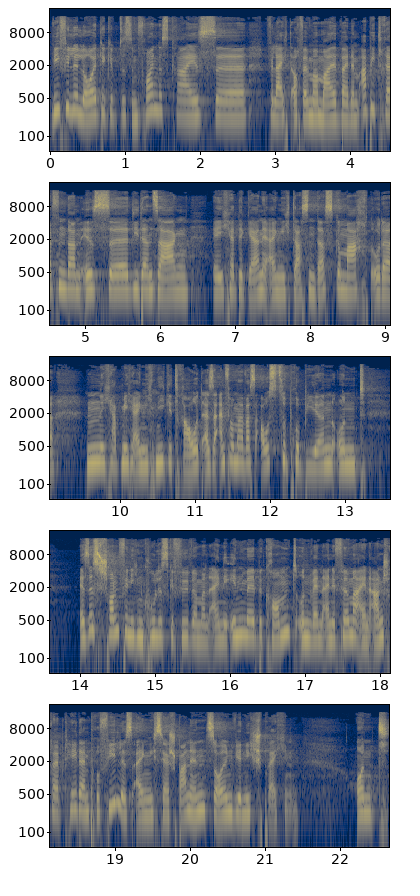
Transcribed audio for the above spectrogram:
wie viele Leute gibt es im Freundeskreis, äh, vielleicht auch wenn man mal bei einem Abi-Treffen dann ist, äh, die dann sagen, ey, ich hätte gerne eigentlich das und das gemacht oder hm, ich habe mich eigentlich nie getraut. Also einfach mal was auszuprobieren und es ist schon, finde ich, ein cooles Gefühl, wenn man eine In-Mail bekommt und wenn eine Firma einen anschreibt, hey, dein Profil ist eigentlich sehr spannend, sollen wir nicht sprechen. Und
